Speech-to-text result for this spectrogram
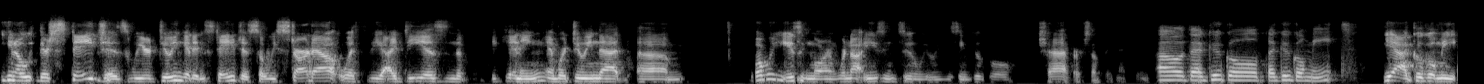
you know, there's stages. We are doing it in stages. So we start out with the ideas in the beginning, and we're doing that. Um, what were you using, Lauren? We're not using Zoom. We were using Google Chat or something, I think. Oh, the Google, the Google Meet. Yeah, Google Meet.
